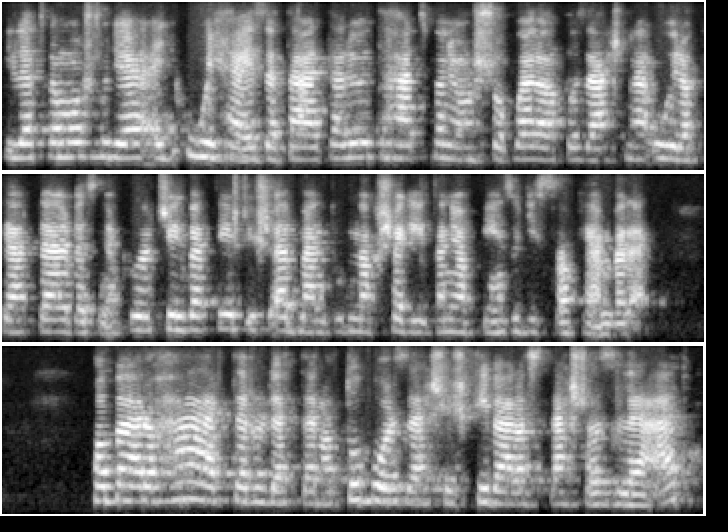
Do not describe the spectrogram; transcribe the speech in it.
illetve most ugye egy új helyzet állt elő, tehát nagyon sok vállalkozásnál újra kell tervezni a költségvetést, és ebben tudnak segíteni a pénzügyi szakemberek. Habár a HR területen a toborzás és kiválasztás az leállt,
